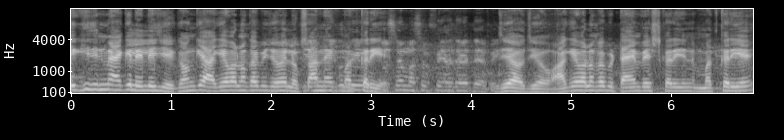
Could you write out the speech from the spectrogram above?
एक ही दिन में आके ले लीजिए क्योंकि आगे वालों का भी जो है नुकसान है मत करिए। जी हाँ जी हाँ आगे वालों का भी टाइम वेस्ट करिए मत करिए।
